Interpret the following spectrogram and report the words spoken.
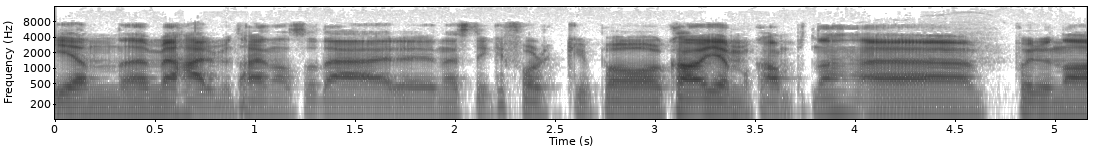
Igjen med hermetegn. altså Det er nesten ikke folk på hjemmekampene eh, pga.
